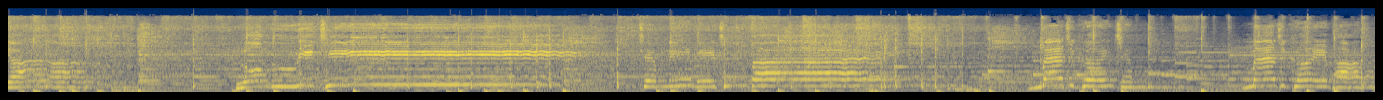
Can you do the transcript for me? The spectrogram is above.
ยา ลองดูอีกที เจ็บนี้ไม่ถึงตายแม้จะเคยเจ็บแม้จะเคยผ่าน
